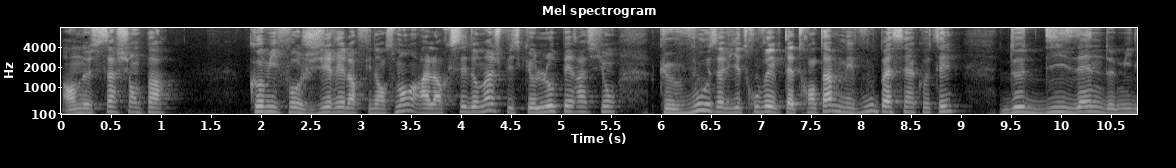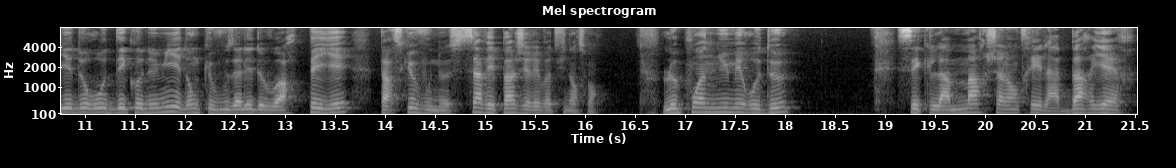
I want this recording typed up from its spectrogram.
en ne sachant pas comme il faut gérer leur financement, alors que c'est dommage puisque l'opération que vous aviez trouvée peut-être rentable, mais vous passez à côté de dizaines de milliers d'euros d'économie et donc que vous allez devoir payer parce que vous ne savez pas gérer votre financement. Le point numéro 2, c'est que la marche à l'entrée, la barrière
